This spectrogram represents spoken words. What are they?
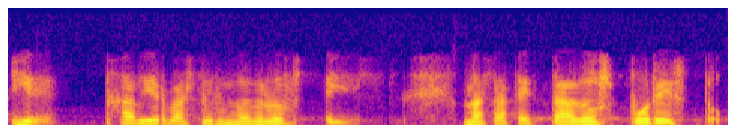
y Javier va a ser uno de los países más afectados por esto.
